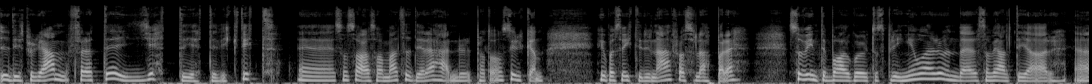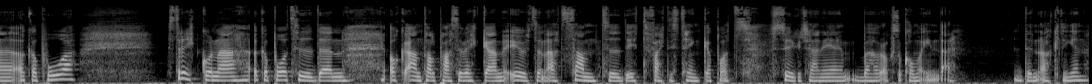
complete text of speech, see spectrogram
i ditt program för att det är jätte, jätteviktigt. Eh, som Sara sa tidigare här när du pratade om styrkan. Hur pass viktig den är för oss löpare. Så vi inte bara går ut och springer våra runder som vi alltid gör. Eh, öka på sträckorna, öka på tiden och antal pass i veckan utan att samtidigt faktiskt tänka på att styrketräningen behöver också komma in där. I den ökningen.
